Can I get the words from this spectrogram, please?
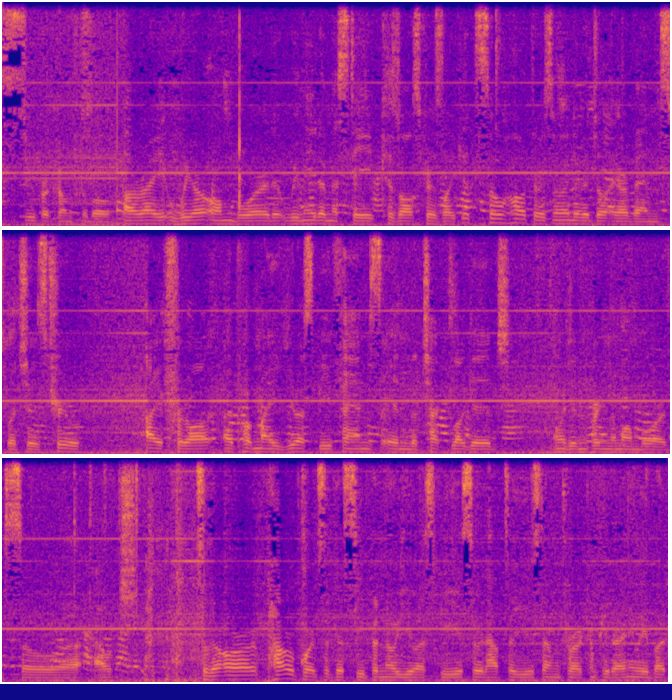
super comfortable. All right, we are on board. We made a mistake because Oscar's like, it's so hot, there's no individual air vents, which is true. I forgot, I put my USB fans in the checked luggage and we didn't bring them on board, so uh, ouch. so there are power ports at this seat, but no USB, so we'd have to use them through our computer anyway, but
